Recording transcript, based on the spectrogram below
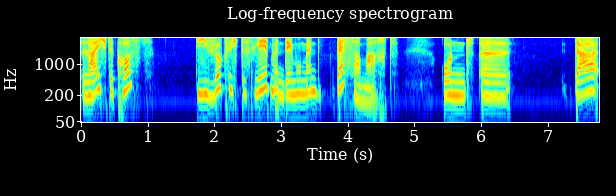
leichte Kost, die wirklich das Leben in dem Moment besser macht. Und äh, da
